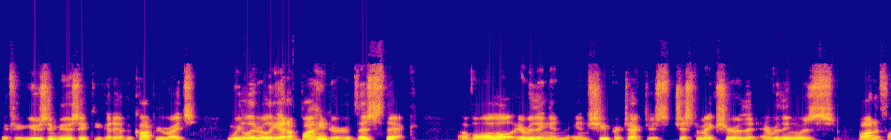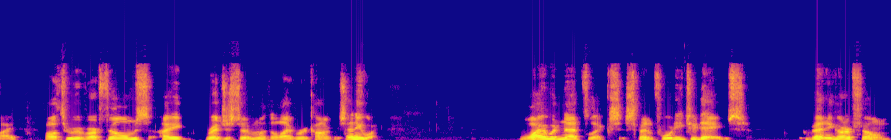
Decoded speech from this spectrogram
If you're using music, you got to have the copyrights. We literally had a binder this thick of all everything in, in sheet protectors just to make sure that everything was bona fide all three of our films. I registered them with the Library of Congress. Anyway, why would Netflix spend 42 days vetting our film?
